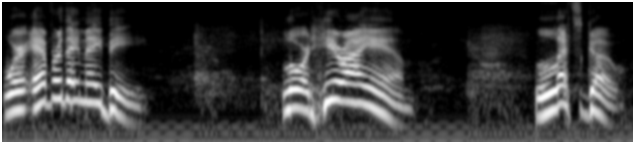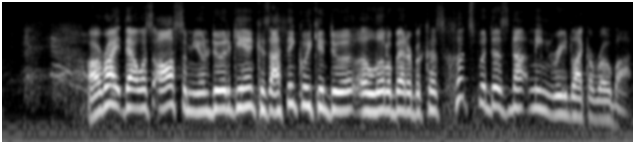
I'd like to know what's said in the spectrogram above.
Wherever they may be, Lord, here I am. Let's go. All right, that was awesome. You want to do it again? Because I think we can do it a little better because chutzpah does not mean read like a robot.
